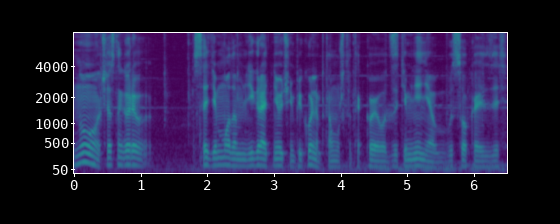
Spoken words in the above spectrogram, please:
Ну, честно говоря, с этим модом играть не очень прикольно, потому что такое вот затемнение высокое здесь.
